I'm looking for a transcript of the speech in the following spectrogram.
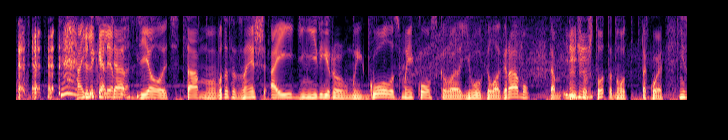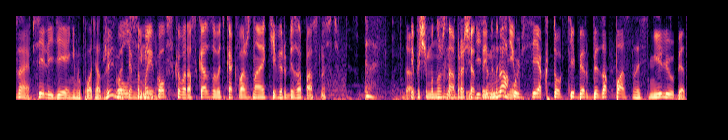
Они хотят сделать там вот этот, знаешь, АИ-генерируемый голос Маяковского, его голограмму, там, или Мгм. еще что-то, ну, вот такое. Не знаю, все ли идеи они воплотят в жизнь, но тем не менее. Маяковского рассказывать, как важна кибербезопасность. Да. И почему нужно обращаться Идите именно к нахуй ним. все, кто кибербезопасность не любят.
